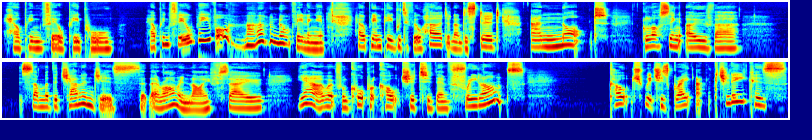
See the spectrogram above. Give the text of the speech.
helping feel people helping feel people. I'm not feeling you. Helping people to feel heard and understood and not glossing over some of the challenges that there are in life. So, yeah, I went from corporate culture to then freelance coach, which is great actually, because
